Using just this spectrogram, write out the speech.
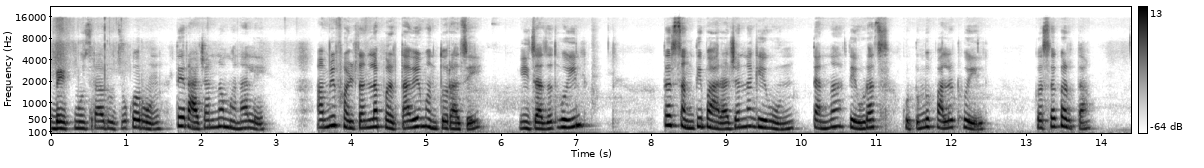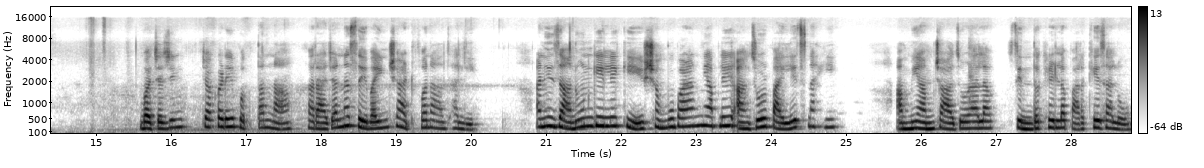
भेटमुजरा रुजू करून ते राजांना म्हणाले आम्ही फलटणला परतावे म्हणतो राजे. इजाजत होईल? तर संगती महाराजांना घेऊन त्यांना तेवढाच कुटुंब पालट होईल. कसं करता? बजाजींच्याकडे बघताना राजांना सेवाईंची आठवण झाली आणि जाणून गेले की शंभूबाळांनी आपले आजोळ पाहिलेच नाही. आम्ही आमच्या आजोळाला सिंदखेडला पारखे झालो.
